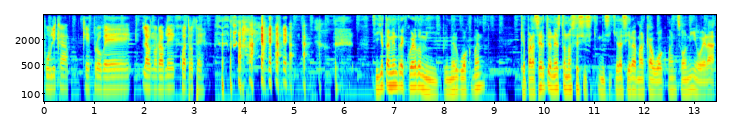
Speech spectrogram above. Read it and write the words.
pública que provee la honorable 4T. Sí, yo también recuerdo mi primer Walkman, que para serte honesto, no sé si ni siquiera si era marca Walkman, Sony o era,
